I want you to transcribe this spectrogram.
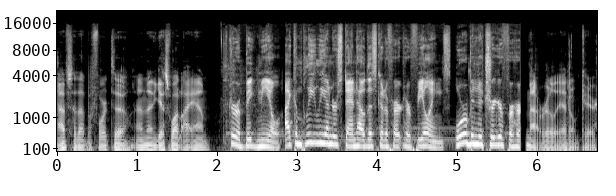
I've said that before too. And then guess what? I am. After a big meal, I completely understand how this could have hurt her feelings, or been a trigger for her. Not really. I don't care.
